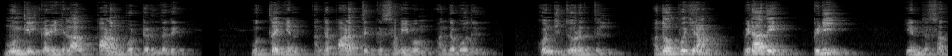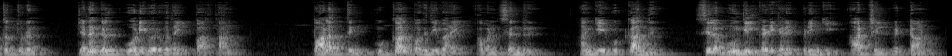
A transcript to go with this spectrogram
மூங்கில் கழிகளால் பாலம் போட்டிருந்தது. முத்தையன் அந்த பாலத்துக்கு சமீபம் வந்தபோது கொஞ்ச தூரத்தில் அதோ போகிறான் விடாதே பிடி என்ற சத்தத்துடன் ஜனங்கள் ஓடி வருவதை பார்த்தான். பாலத்தின் முக்கால் பகுதி வரை அவன் சென்று அங்கே உட்கார்ந்து சில மூங்கில் கழிகளை பிடுங்கி ஆற்றில் விட்டான்.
